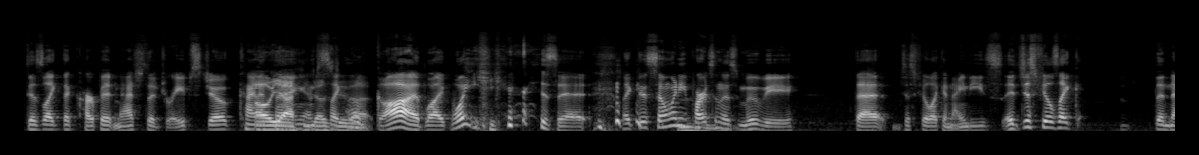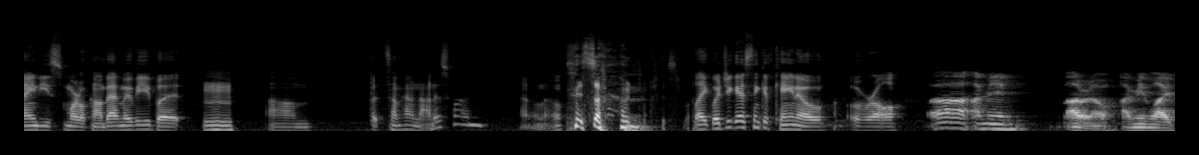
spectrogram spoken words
Does like the carpet match the drapes joke kind of Oh, thing? yeah, he and does it's like, do oh god, like what year is it? Like there's so many parts in Mm-hmm. this movie that just feel like a 90s it just feels like the 90s mortal kombat movie but Mhm. um but somehow not as fun i don't know It's somehow not as fun. like what'd you guys think of kano overall Uh, I mean, I don't know. I mean, like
